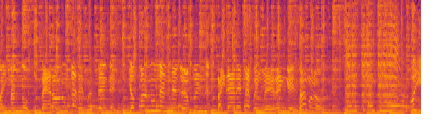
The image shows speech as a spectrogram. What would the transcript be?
guaymango, pero nunca dejo el pegue. Yo con una negra buena, bailar este buen merengue. ¡Vámonos! ¡Uy!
